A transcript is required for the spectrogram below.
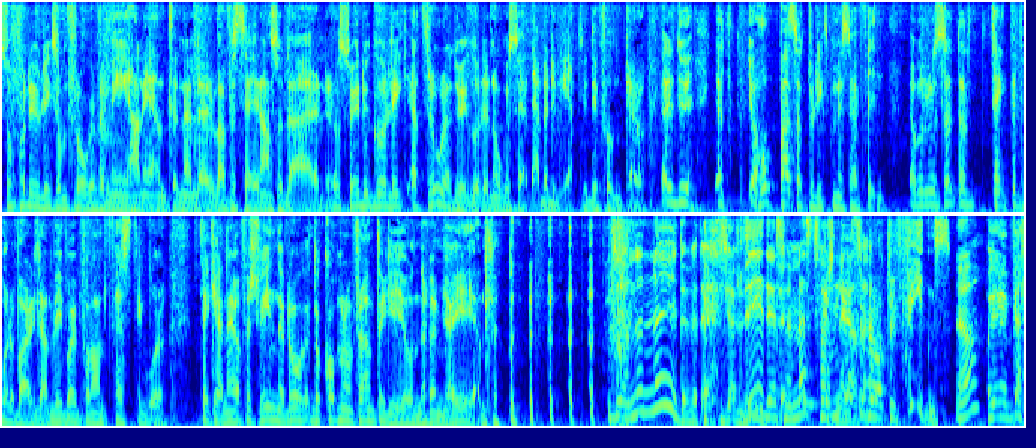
så får du liksom fråga vem är han egentligen eller varför säger han så där eller, och så är du gullig, jag tror att du är gullig nog att säga nej men du vet ju, det funkar. Och, eller du, jag, jag hoppas att du liksom är så här fin. Jag, jag tänkte på det bara ibland, vi var ju på någon fest igår tänkte jag, när jag försvinner då, då kommer de fram till Gry och undrar vem jag är egentligen. Du är ändå nöjd över det. Ja, det är det som är mest Ja, men det är så fascinerande. bra att du finns. Ja. Och jag är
